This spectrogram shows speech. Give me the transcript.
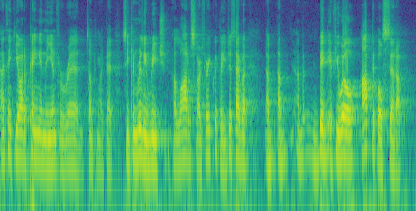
I, think you ought to ping in the infrared, something like that. So you can really reach a lot of stars very quickly. You just have a, a, a, a big, if you will, optical setup,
